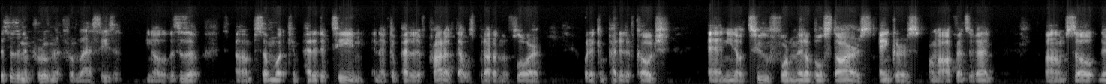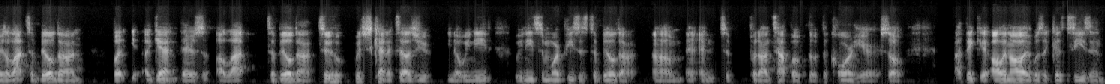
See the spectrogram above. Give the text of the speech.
this is an improvement from last season. You know, this is a um, somewhat competitive team and a competitive product that was put out on the floor with a competitive coach and you know two formidable stars anchors on the offensive end um, so there's a lot to build on but again there's a lot to build on too which kind of tells you you know we need we need some more pieces to build on um, and, and, to put on top of the, the core here. So I think it, all in all, it was a good season.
